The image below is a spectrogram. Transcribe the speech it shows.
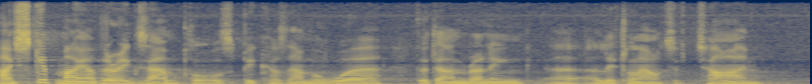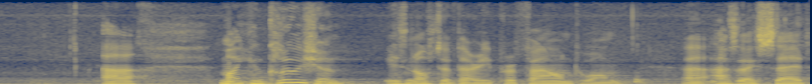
I skip my other examples because I'm aware that I'm running uh, a little out of time. Uh, my conclusion is not a very profound one. Uh, as I said,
